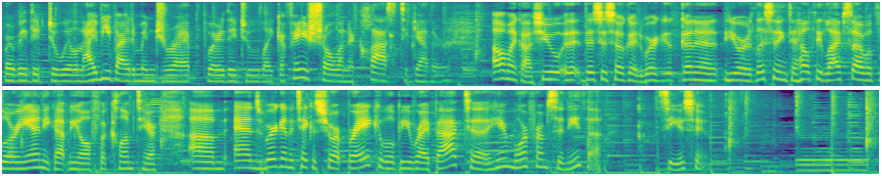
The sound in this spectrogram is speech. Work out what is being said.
where we they do an IV vitamin drip, where they do like a facial and a class together. Oh my gosh, you! This is so good. We're gonna. You're listening to Healthy Lifestyle with Lori Lorianne. You got me all verklempt here, um, and we're gonna take a short break. We'll be right back to hear more from Sunitha. See you soon.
